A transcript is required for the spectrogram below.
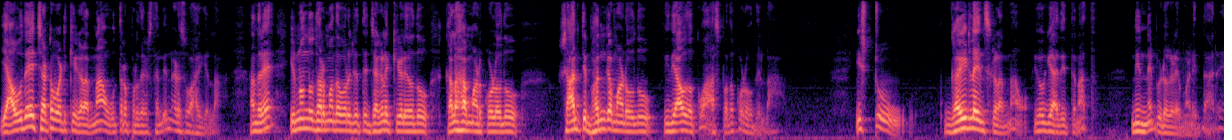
ಯಾವುದೇ ಚಟುವಟಿಕೆಗಳನ್ನು ಉತ್ತರ ಪ್ರದೇಶದಲ್ಲಿ ನಡೆಸುವ ಹಾಗಿಲ್ಲ. ಅಂದರೆ ಇನ್ನೊಂದು ಧರ್ಮದವರ ಜೊತೆ ಜಗಳ ಕೇಳೋದು ಕಲಹ ಮಾಡಿಕೊಳ್ಳೋದು, ಶಾಂತಿ ಭಂಗ ಮಾಡೋದು ಇದ್ಯಾವುದಕ್ಕೂ ಆಸ್ಪದ ಕೊಡುವುದಿಲ್ಲ ಇಷ್ಟು ಗೈಡ್ಲೈನ್ಸ್ಗಳನ್ನು ಯೋಗಿ ಆದಿತ್ಯನಾಥ್ ನಿನ್ನೆ ಬಿಡುಗಡೆ ಮಾಡಿದ್ದಾರೆ.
